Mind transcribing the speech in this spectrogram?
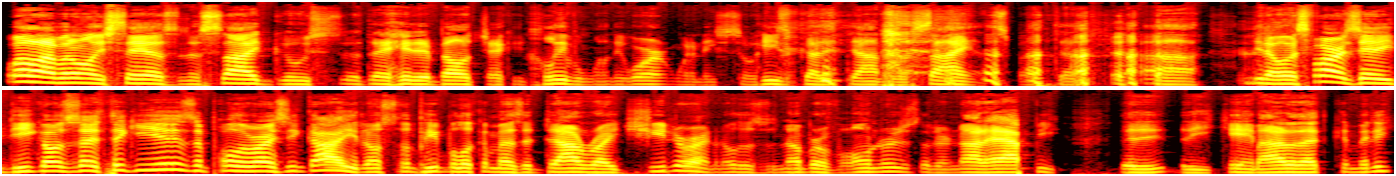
Well, I would only say as an aside, Goose, that they hated Belichick in Cleveland when they weren't winning, so he's got it down to a science. But uh, uh, you know, as far as Eddie D goes, I think he is a polarizing guy. You know, some people look at him as a downright cheater. I know there's a number of owners that are not happy that he, that he came out of that committee.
